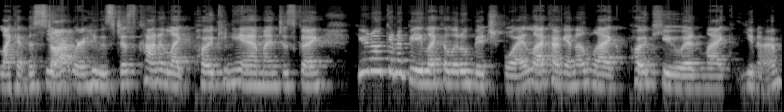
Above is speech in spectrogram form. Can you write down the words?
like at the start, Yeah. where he was just kind of like poking him and just going, You're not going to be like a little bitch boy. Like, I'm going to like poke you and like, you know.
